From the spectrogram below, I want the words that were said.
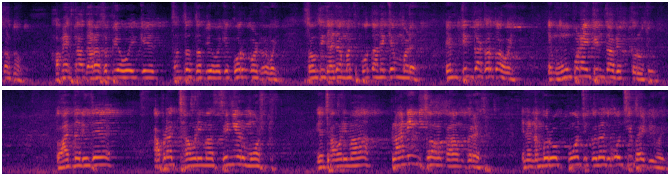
કરતો હંમેશા ધારાસભ્ય હોય કે સંસદ સભ્ય હોય કે કોર્પોરેટર હોય, સૌથી જાજા મત પોતાને કેમ મળે? એમ ચિંતા કરતા હોય. એમ હું પણ એ ચિંતા વ્યક્ત કરું છું. તો આજના દિવસે આપણા છાવણીમાં સિનિયર મોસ્ટ જે છાવણીમાં પ્લાનિંગ સહ કામ કરે છે. એના નંબરો પહોંચ કદાચ ઓછી ફાટી હોય,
